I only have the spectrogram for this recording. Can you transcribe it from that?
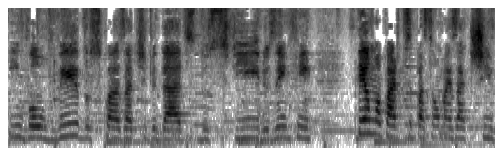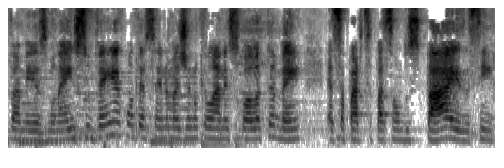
envolvidos com as atividades dos filhos, enfim ter uma participação mais ativa mesmo, né? Isso vem acontecendo, imagino que lá na escola também, essa participação dos pais, assim,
